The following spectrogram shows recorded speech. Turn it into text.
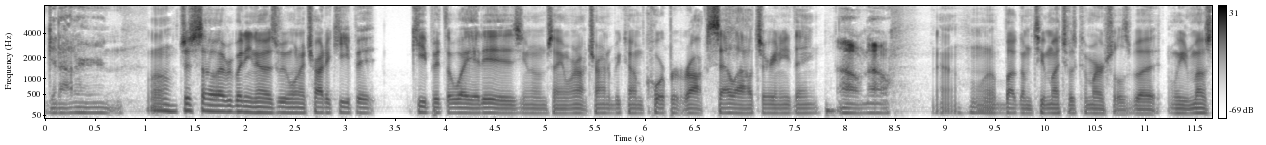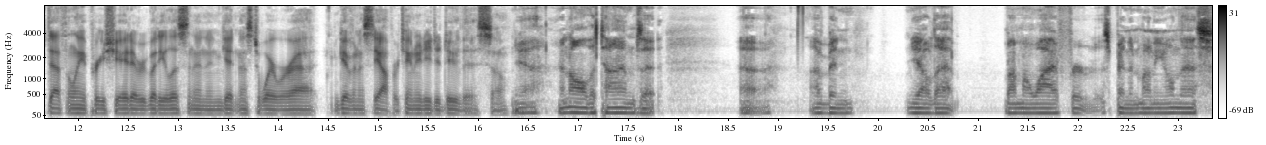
get out of here. And well, just so everybody knows, we want to try to keep it keep it the way it is. You know what I'm saying? We're not trying to become corporate rock sellouts or anything. oh no, No, we don't want to bug them too much with commercials, but we most definitely appreciate everybody listening and getting us to where we're at, and giving us the opportunity to do this. So yeah, and all the times that uh, I've been yelled at by my wife for spending money on this.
